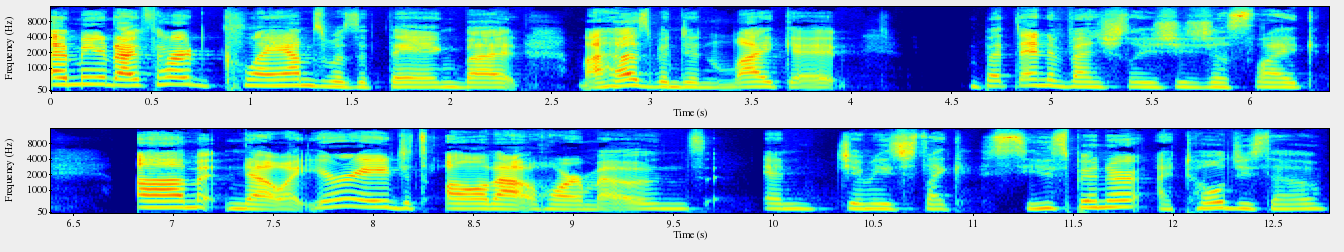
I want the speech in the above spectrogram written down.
I mean, I've heard clams was a thing, but my husband didn't like it. But then eventually she's just like, um, no, at your age it's all about hormones. And Jimmy's just like, see spinner, I told you so.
